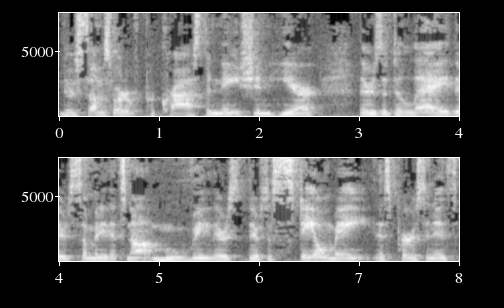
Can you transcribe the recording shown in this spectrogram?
There's some sort of procrastination here. There's a delay. There's somebody that's not moving. There's there's a stalemate. This person is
